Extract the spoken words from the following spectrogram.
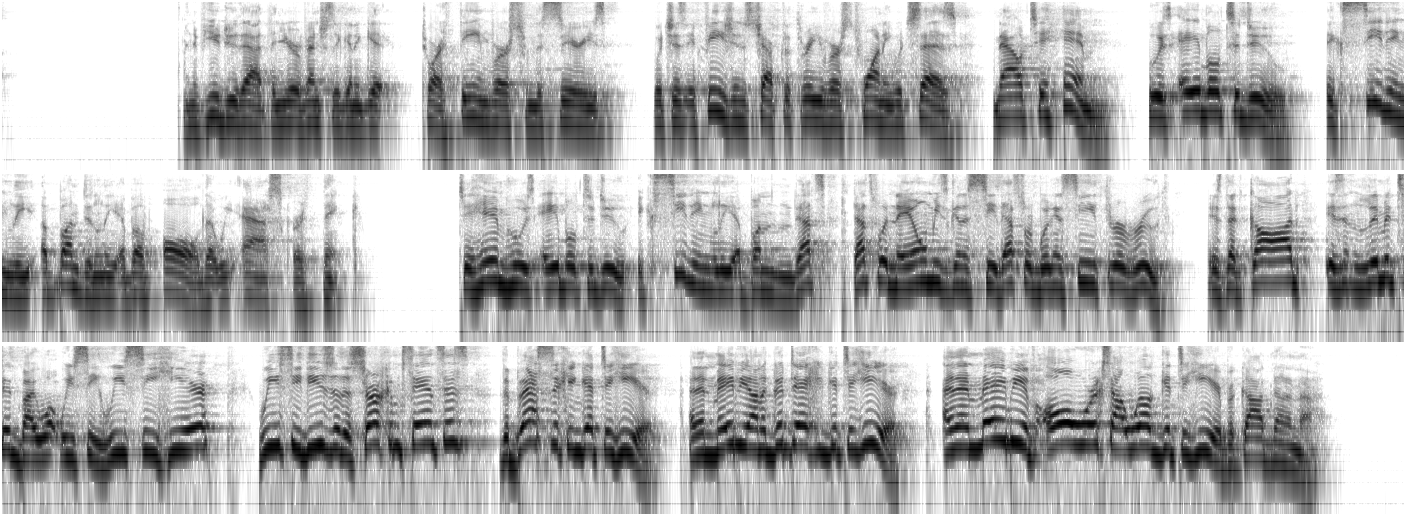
And if you do that, then you're eventually going to get to our theme verse from this series, which is Ephesians chapter 3 verse 20, which says, "Now to him who is able to do exceedingly abundantly above all that we ask or think. To him who is able to do exceedingly abundantly. That's, that's what Naomi's going to see. That's what we're going to see through Ruth, is that God isn't limited by what we see. We see here, we see these are the circumstances, the best it can get to here. And then maybe on a good day it can get to here. And then maybe if all works out well, get to here. But God, no, no, no.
